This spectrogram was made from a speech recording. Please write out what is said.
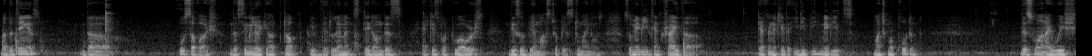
But the thing is the Eau Sauvage, the similarity up top, if the lemon stayed on this at least for two hours, this would be a masterpiece to my nose. So maybe you can try the, definitely the EDP, maybe it's much more potent. This one, I wish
